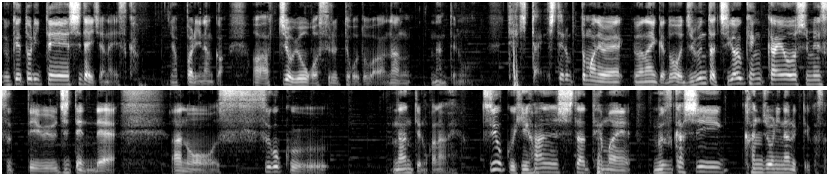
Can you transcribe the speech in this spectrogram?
受け取り手次第じゃないですか。やっぱりなんかあっちを擁護するってことはなんなんていうの？敵対してるとまでは言わないけど自分とは違う見解を示すっていう時点であのすごくなんていうのかな強く批判した手前難しい感情になるっていうかさ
